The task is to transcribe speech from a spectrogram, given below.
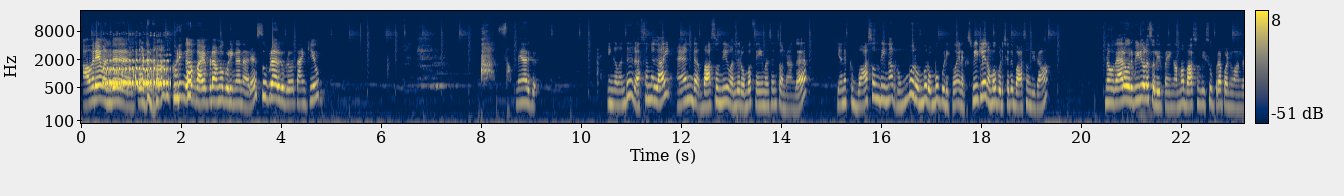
அவரே வந்து போட்டுதான். குடிங்க பயப்படாம குடிங்கன்னாரு. சூப்பராக இருக்கு ப்ரோ தேங்க்யூ செம்மையா இருக்கு. இங்கே வந்து ரசமலாய் அண்ட் பாசுந்தி வந்து ரொம்ப ஃபேமஸ்ன்னு சொன்னாங்க. எனக்கு பாசுந்தினா ரொம்ப ரொம்ப ரொம்ப பிடிக்கும். எனக்கு ஸ்வீட்லேயே ரொம்ப பிடிச்சது பாசுந்தி தான் நான் வேற ஒரு வீடியோவில் சொல்லியிருப்பேன் எங்கள் அம்மா பாசுந்தி சூப்பராக பண்ணுவாங்க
